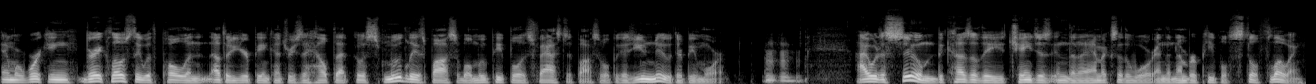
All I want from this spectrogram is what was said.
And we're working very closely with Poland and other European countries to help that go as smoothly as possible, move people as fast as possible, because you knew there'd be more. Mm-hmm. I would assume, because of the changes in the dynamics of the war and the number of people still flowing,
